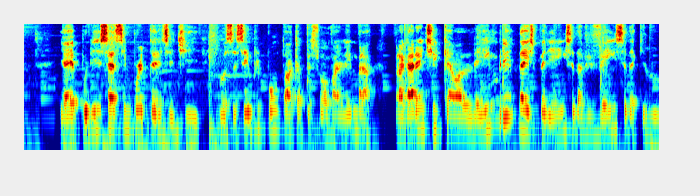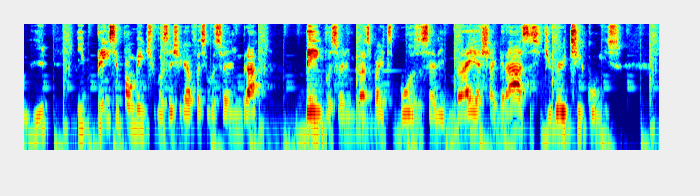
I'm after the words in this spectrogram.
E aí é por isso essa importância de você sempre pontuar que a pessoa vai lembrar, para garantir que ela lembre da experiência, da vivência daquilo ali, e principalmente você chegar e falar assim, você vai lembrar bem, você vai lembrar as partes boas, você vai lembrar e achar graça, se divertir com isso.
